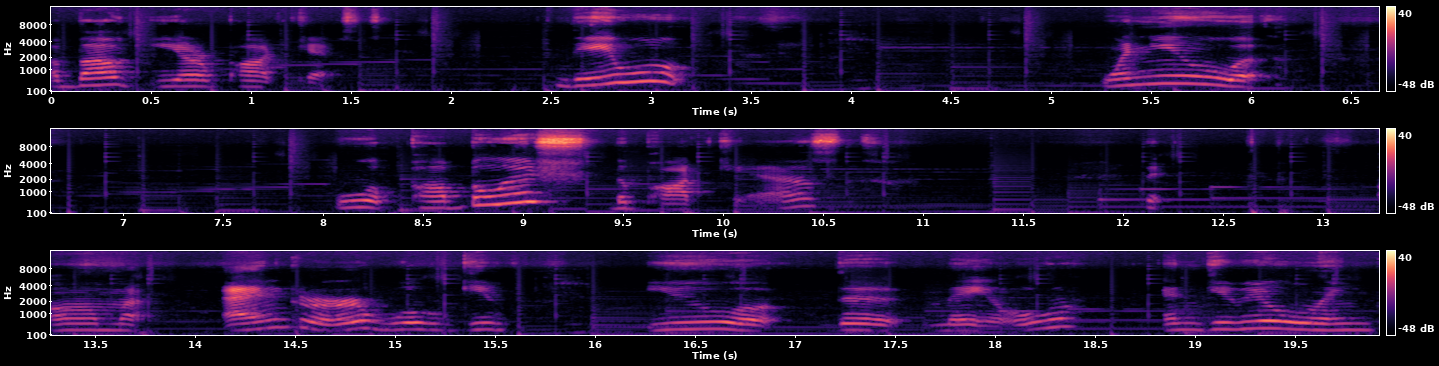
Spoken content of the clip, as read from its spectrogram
about your podcast. They will when you will publish the podcast, um, Anchor will give you the mail and give you a link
